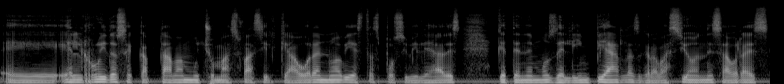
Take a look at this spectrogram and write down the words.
el ruido se captaba mucho más fácil que ahora, no había estas posibilidades que tenemos de limpiar las grabaciones, ahora es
